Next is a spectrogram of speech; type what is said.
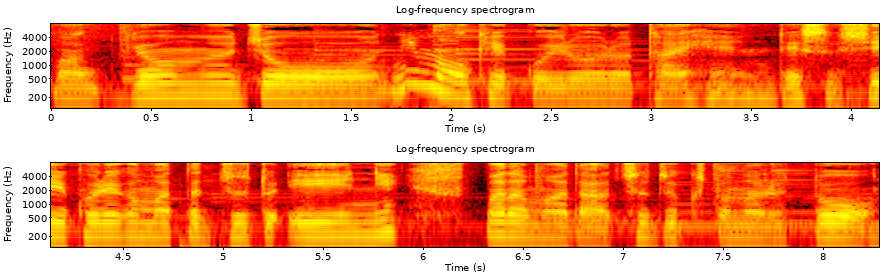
まあ、業務上にも結構いろいろ大変ですしこれがまたずっと永遠にまだまだ続くとなると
